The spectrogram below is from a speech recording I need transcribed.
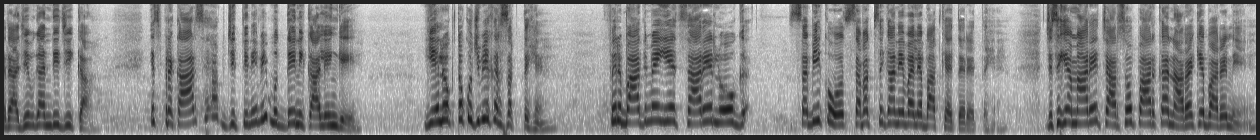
राजीव गांधी जी का इस प्रकार से आप जितने भी मुद्दे निकालेंगे, ये लोग तो कुछ भी कर सकते हैं। फिर बाद में ये सारे लोग सभी को सबक सिखाने वाले बात कहते रहते हैं। जैसे कि हमारे 400 पार का नारा के बारे में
